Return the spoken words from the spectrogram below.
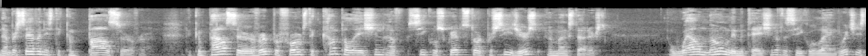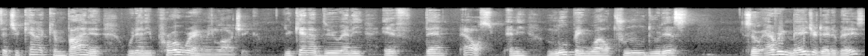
Number seven is the compile server. The compile server performs the compilation of SQL script stored procedures, amongst others. A well-known limitation of the SQL language is that you cannot combine it with any programming logic. You cannot do any if, then, else, any looping while true, do this. So every major database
